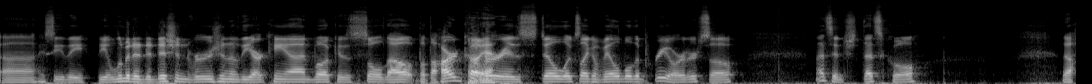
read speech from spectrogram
Uh, I see the the limited edition version of the Archaon book is sold out, but the hardcover is still looks like available to pre-order. So that's int- that's cool. Ugh,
